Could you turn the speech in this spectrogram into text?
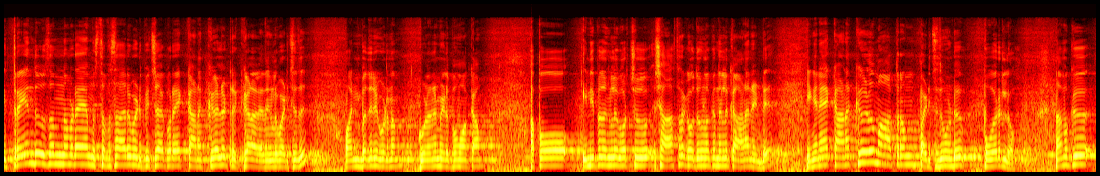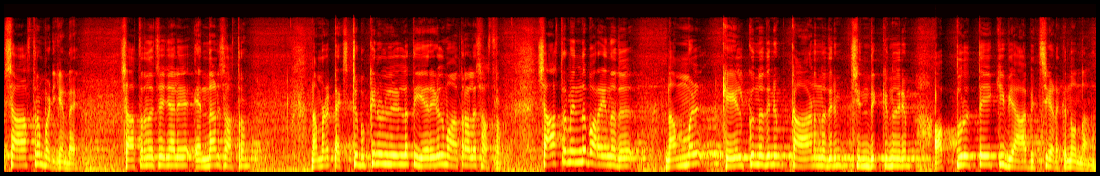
ഇത്രയും ദിവസം നമ്മുടെ മുസ്തഫ സാറ് പഠിപ്പിച്ച കുറേ കണക്കുകൾ ട്രിക്കുകളല്ലേ നിങ്ങൾ പഠിച്ചത്? ഒൻപതിന് ഗുണനം ഗുണനം എളുപ്പമാക്കാം. അപ്പോൾ ഇനിയിപ്പോൾ നിങ്ങൾ കുറച്ച് ശാസ്ത്ര കൗതുകങ്ങളൊക്കെ നിങ്ങൾ കാണാനുണ്ട്. ഇങ്ങനെ കണക്കുകൾ മാത്രം പഠിച്ചതുകൊണ്ട് പോരല്ലോ. നമുക്ക് ശാസ്ത്രം പഠിക്കണ്ടേ? ശാസ്ത്രം എന്ന് വെച്ച് കഴിഞ്ഞാൽ എന്താണ് ശാസ്ത്രം? നമ്മുടെ ടെക്സ്റ്റ് ബുക്കിനുള്ളിലുള്ള തിയറികൾ മാത്രമല്ല ശാസ്ത്രം. ശാസ്ത്രം എന്ന് പറയുന്നത് നമ്മൾ കേൾക്കുന്നതിനും കാണുന്നതിനും ചിന്തിക്കുന്നതിനും അപ്പുറത്തേക്ക് വ്യാപിച്ച് കിടക്കുന്ന ഒന്നാണ്.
